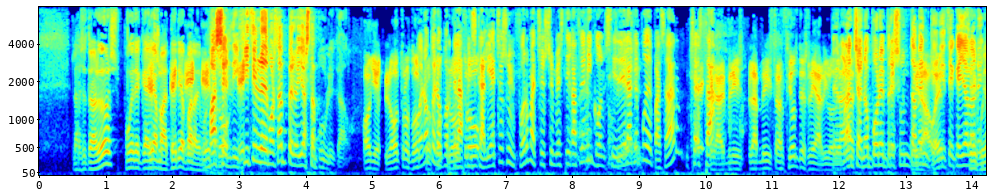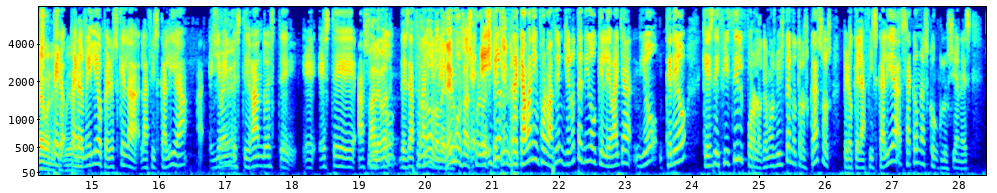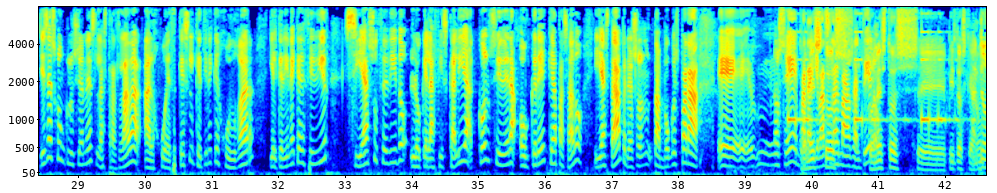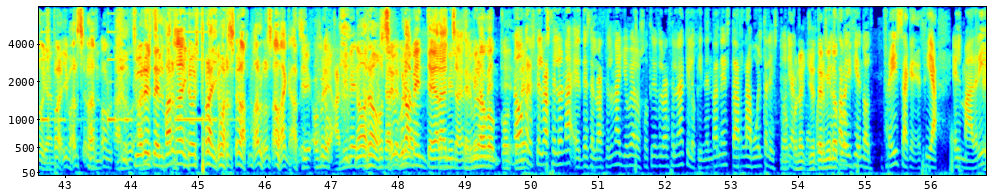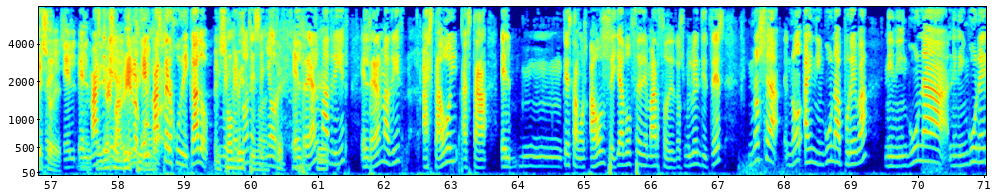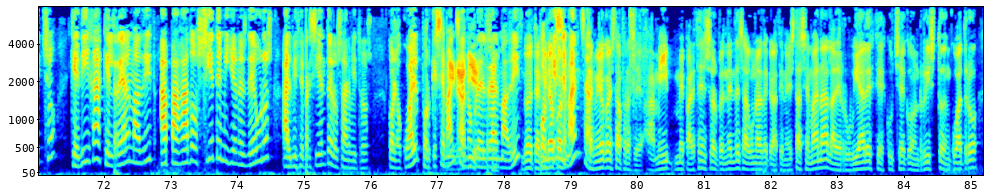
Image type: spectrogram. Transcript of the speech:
las otras dos puede que haya Eso, materia eh, para eh, demostrar. Va a ser eh, difícil de demostrar, pero ya está publicado. Oye, lo otro dos. Bueno, pero porque la Fiscalía ha hecho su informe, ha hecho su investigación y considera bien. que puede pasar. Ya eh, está. La, la administración desleal y lo Pero demás. Arancha no pone presuntamente, Cuidado, ¿eh? dice que ya Sí, lo han hecho. eso, Pero, pero. Emilio, pero es que la, la fiscalía lleva Sí. investigando este eh, este asunto Vale, vale. desde hace un No, no, año y lo medio. veremos las Eh, pruebas que Ellos tiene. recaban información. Yo no te digo que le vaya. Yo creo que es difícil por lo que hemos visto en otros casos, pero que la fiscalía saca unas conclusiones y esas conclusiones las traslada al juez, que es el que tiene que juzgar y el que tiene que decidir si ha sucedido lo que la fiscalía considera o cree que ha pasado y ya está. Pero eso tampoco es para, eh, no sé, para llevarse las manos al cielo. Con estos eh, pitos que anuncian... No es para llevarse las manos. Tú eres del Barça y no es para llevarse las manos a la cabeza. Sí, hombre, a mí me... No, no, o sea, termino- seguramente, termino- Arancha, termino seguramente. con- con- No, pero es que el Barcelona, eh, desde el Barcelona, yo veo a los socios del Barcelona que lo que intentan es dar la vuelta a la historia. bueno, como yo termino estaba con- diciendo Freisa, que decía el Madrid, el, es. el- el No, más, el, más perjudicado. Me perdone, víctimas, señor. El Real Madrid, el Real Madrid, hasta hoy, hasta el mm, que estamos a 11, ya 12 de marzo de 2023, no se ha- no hay ninguna prueba ni ninguna ni ningún hecho que diga que el Real Madrid ha pagado 7 millones de euros al vicepresidente de los árbitros. Con lo cual, ¿por qué se mancha el nombre del Real Madrid? No, ¿Por qué con, se mancha? termino con esta frase. A mí me parecen sorprendentes algunas declaraciones. Esta semana, la de Rubiales que escuché con Risto en cuatro,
